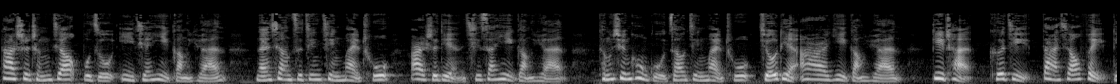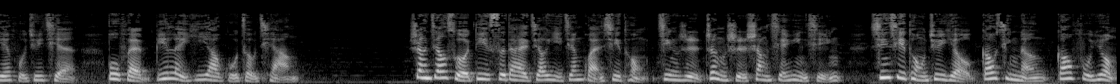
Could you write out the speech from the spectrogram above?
大市成交不足一千亿港元，南向资金净卖出二十点七三亿港元。腾讯控股遭净卖出九点二二亿港元。地产、科技、大消费跌幅居前，部分 B 类医药股走强。上交所第四代交易监管系统近日正式上线运行，新系统具有高性能、高复用、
